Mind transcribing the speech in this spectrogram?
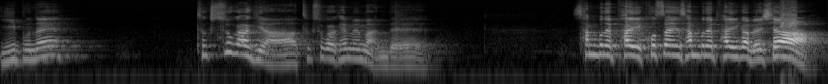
2분의 특수각이야. 특수각 헤매면 안 돼. 3분의 파이, 코사인 3분의 파이가 몇이야?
